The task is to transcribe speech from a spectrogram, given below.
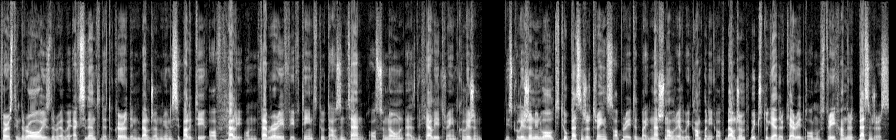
First in the row is the railway accident that occurred in Belgian municipality of Halle on February 15, 2010, also known as the Halle train collision. This collision involved two passenger trains operated by National Railway Company of Belgium, which together carried almost 300 passengers.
